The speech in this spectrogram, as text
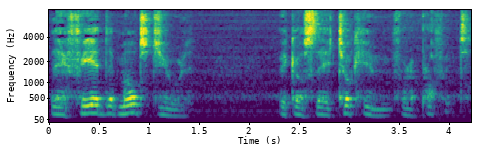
they feared the multitude, because they took him for a prophet.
